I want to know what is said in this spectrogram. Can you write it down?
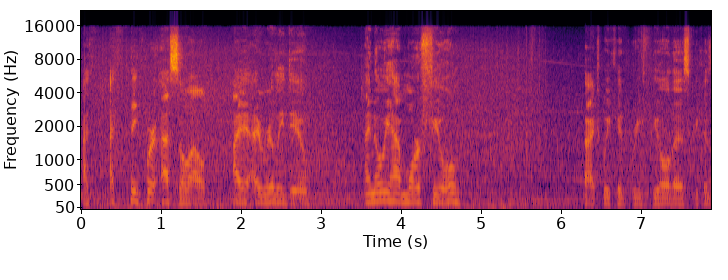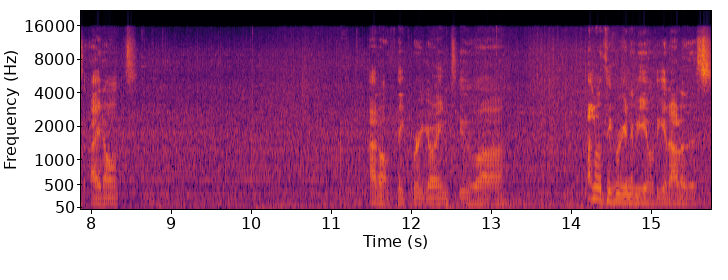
I, I think we're SOL. I, I really do. I know we have more fuel. In fact, we could refuel this because I don't... I don't think we're going to, uh... I don't think we're going to be able to get out of this.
